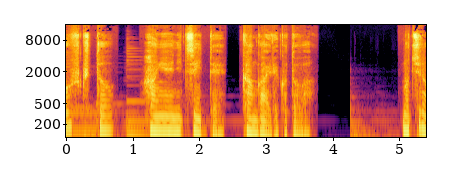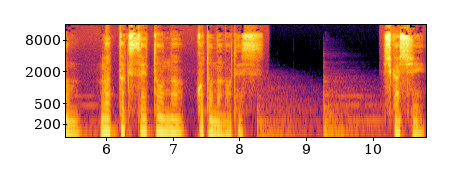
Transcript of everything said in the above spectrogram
幸福と繁栄について考えることは、もちろん全く正当なことなのです。しかし、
